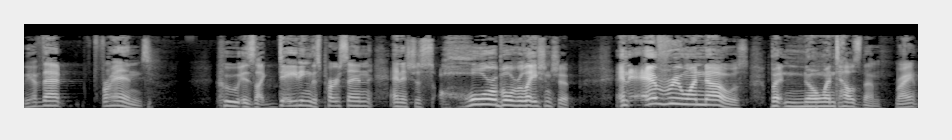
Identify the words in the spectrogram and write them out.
we have that friend who is like dating this person and it's just a horrible relationship. And everyone knows, but no one tells them, right?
